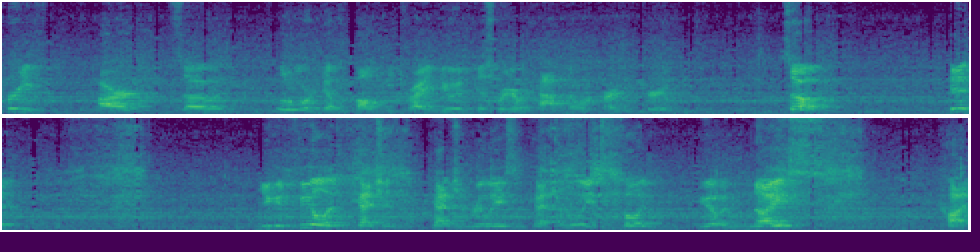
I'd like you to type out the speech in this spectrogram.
pretty hard, so it's a little more difficult if you try to do it just right over top of the work hardened material. So, hit it. You can feel it catch and catch and release and catch and release until you have a nice cut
